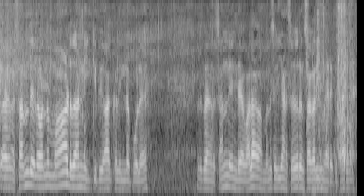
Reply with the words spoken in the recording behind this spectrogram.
பாருங்க சந்தையில் வந்து மாடு தான் நிற்கிது ஆட்கள் இல்லை போல். இது பாருங்க சந்தை இந்த வலை வந்து சரியான சேரும் சகதியுமாக இருக்குது பாருங்கள்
